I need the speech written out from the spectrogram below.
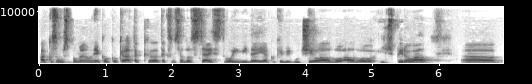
ako som už spomenul niekoľkokrát, tak, tak som sa dosť aj z tvojich videí ako keby učil alebo, alebo inšpiroval. Uh,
